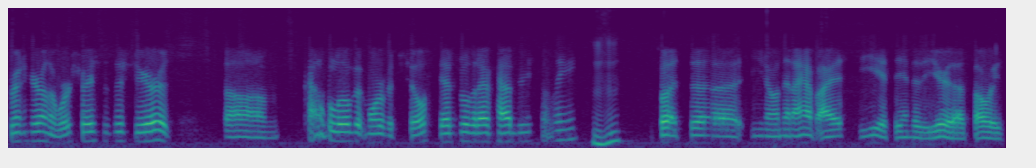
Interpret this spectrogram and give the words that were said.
sprint here on the WORCS races this year. It's um kind of a little bit more of a chill schedule that I've had recently. Mm-hmm. But uh, you know, and then I have ISDE at the end of the year. That's always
